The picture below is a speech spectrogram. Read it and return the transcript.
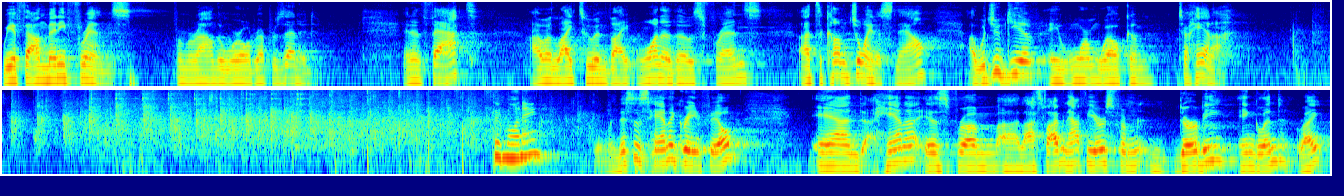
we have found many friends from around the world represented. And in fact, I would like to invite one of those friends uh, to come join us now. Uh, would you give a warm welcome to Hannah? Good morning. Good morning. This is Hannah Greenfield. And Hannah is from uh, last five and a half years from Derby, England, right?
